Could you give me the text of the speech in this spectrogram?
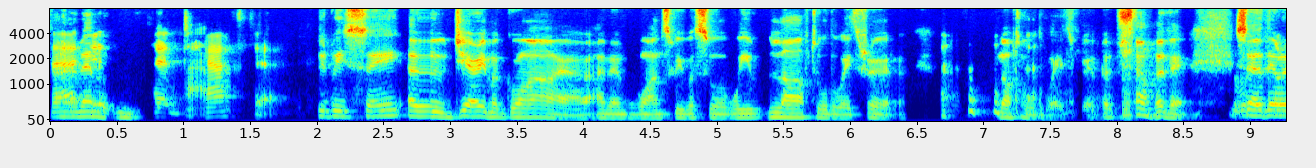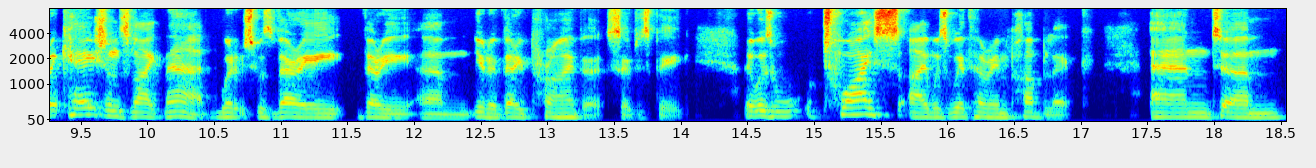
That I fantastic. Did we see? Oh, Jerry Maguire. I remember once we were saw we laughed all the way through it. Not all the way through it, but some of it. So there were occasions like that it was very, very, um, you know, very private, so to speak. There was twice I was with her in public, and um,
